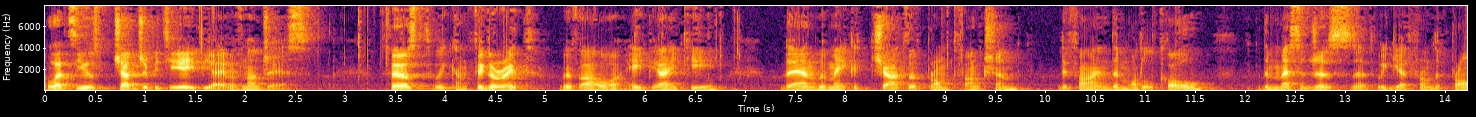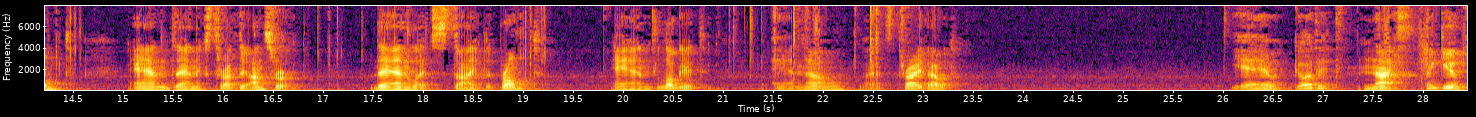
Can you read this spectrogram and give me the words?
Let's use ChatGPT API with Node.js. First, we configure it with our API key. Then we make a chat with prompt function, define the model call, the messages that we get from the prompt, and then extract the answer. Then let's type the prompt and log it. And now let's try it out. Yeah, we got it. Nice. Thank you.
